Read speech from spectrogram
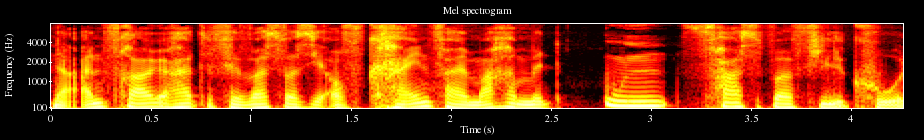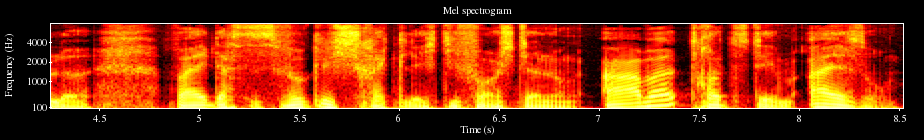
eine Anfrage hatte für was, was ich auf keinen Fall mache mit unfassbar viel Kohle, weil das ist wirklich schrecklich, die Vorstellung. Aber trotzdem, also, Ähm,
